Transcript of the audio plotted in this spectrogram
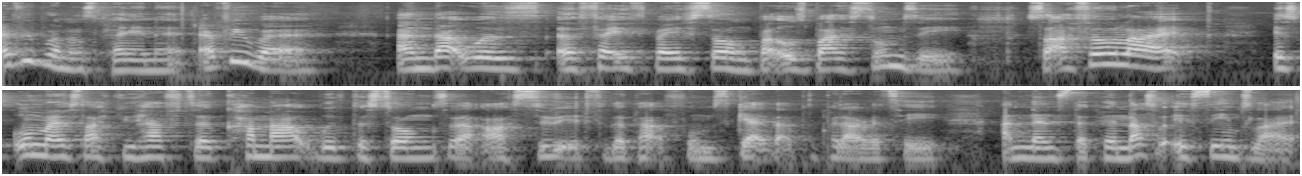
Everyone was playing it everywhere. And that was a faith based song, but it was by Stormzy. So I feel like it's almost like you have to come out with the songs that are suited for the platforms, get that popularity, and then step in. That's what it seems like.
